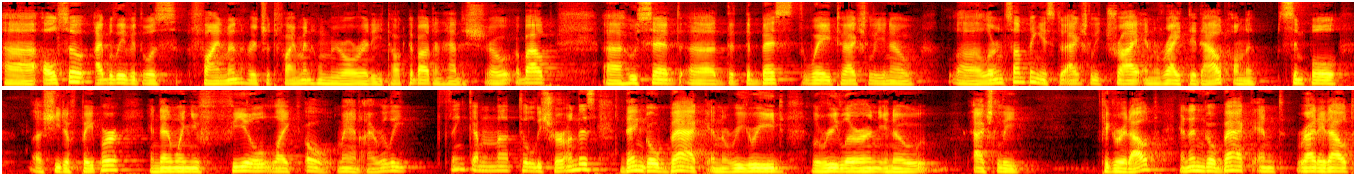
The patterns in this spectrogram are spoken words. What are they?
Uh, also, I believe it was Feynman, Richard Feynman, whom we already talked about and had a show about, uh, who said uh, that the best way to actually, you know, uh, learn something is to actually try and write it out on a simple uh, sheet of paper. And then when you feel like, oh man, I really think I'm not totally sure on this, then go back and reread, relearn, you know, actually figure it out, and then go back and write it out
